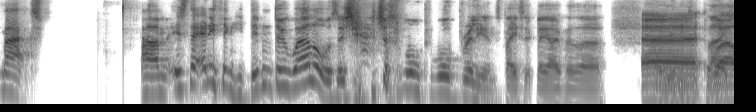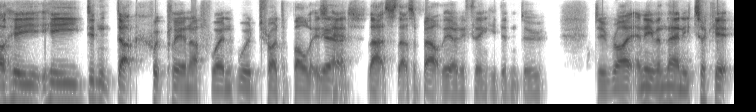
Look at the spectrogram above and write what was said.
Max, Um, is there anything he didn't do well, or was it just wall to wall brilliance basically over the? over the innings Uh, well, he he didn't duck quickly enough when Wood tried to bowl at his Yeah. head. That's that's about the only thing he didn't do do right. And even then, he took it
